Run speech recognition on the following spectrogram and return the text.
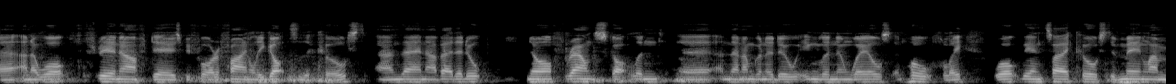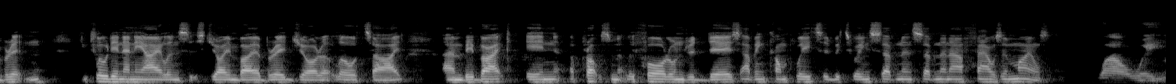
Uh, and I walked for three and a half days before I finally got to the coast. And then I've headed up north round Scotland. Uh, and then I'm going to do England and Wales and hopefully walk the entire coast of mainland Britain, including any islands that's joined by a bridge or at low tide. And be back in approximately 400 days, having completed between seven and seven and a half thousand miles. Wowee.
